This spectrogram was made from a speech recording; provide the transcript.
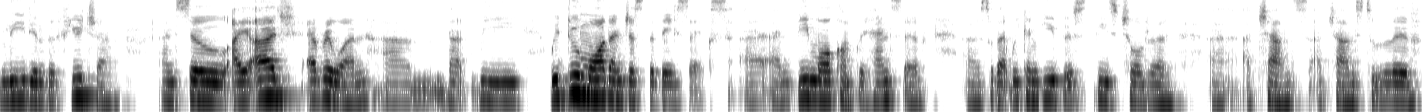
lead in the future. And so I urge everyone um, that we, we do more than just the basics uh, and be more comprehensive uh, so that we can give this, these children a chance, a chance to live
